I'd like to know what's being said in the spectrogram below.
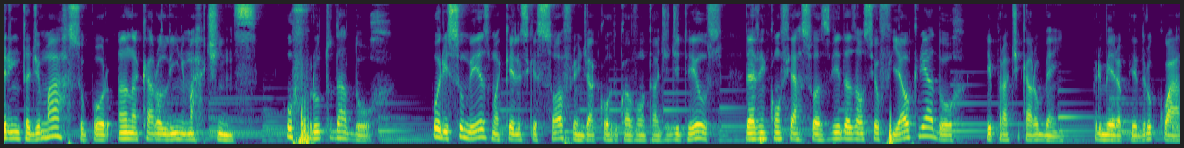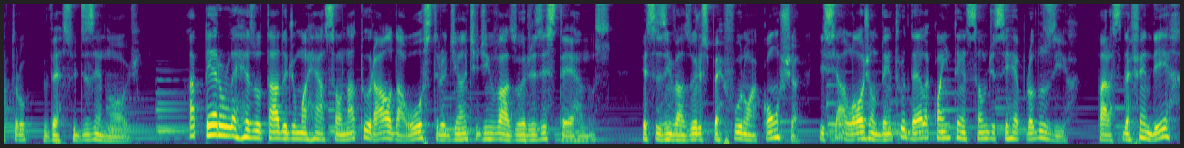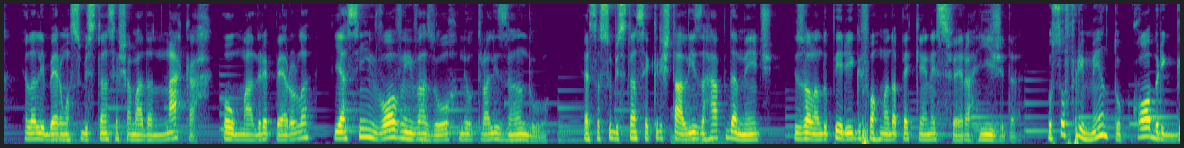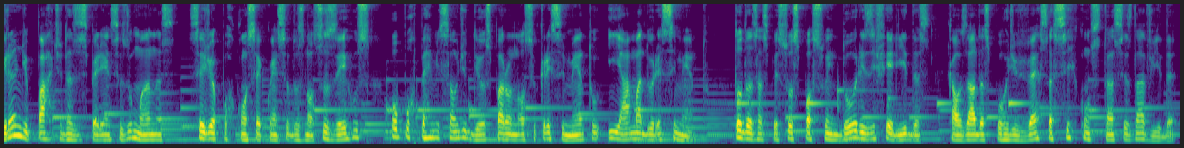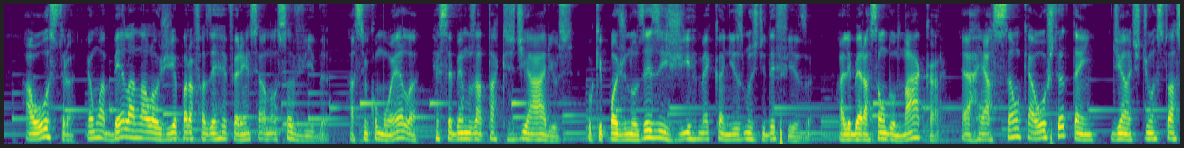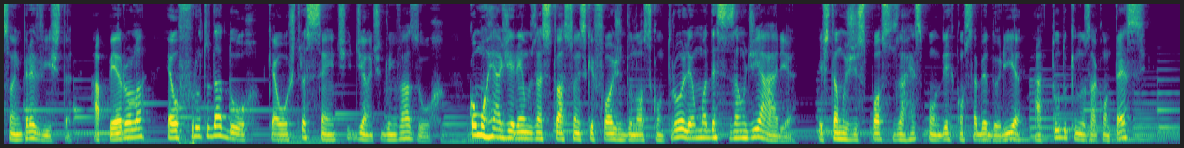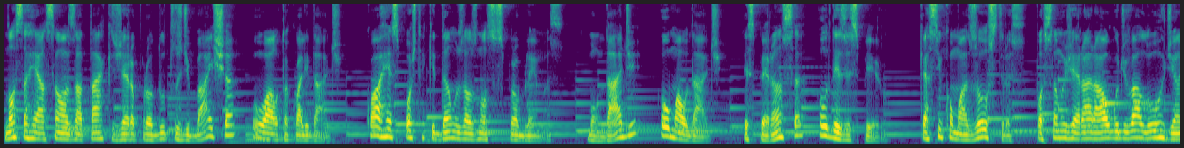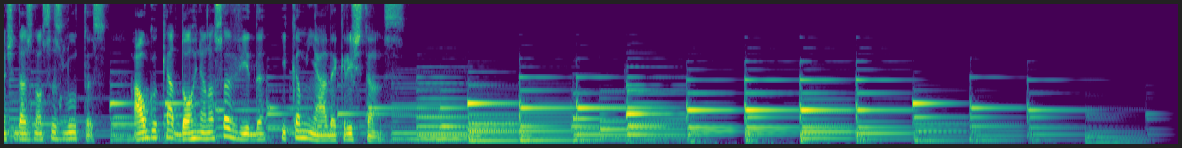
30 de março, por Ana Caroline Martins. O fruto da dor. Por isso mesmo, aqueles que sofrem de acordo com a vontade de Deus devem confiar suas vidas ao seu fiel Criador e praticar o bem. 1 Pedro 4, verso 19. A pérola é resultado de uma reação natural da ostra diante de invasores externos. Esses invasores perfuram a concha e se alojam dentro dela com a intenção de se reproduzir. Para se defender, ela libera uma substância chamada nácar ou madrepérola e assim envolve o invasor, neutralizando-o. Essa substância cristaliza rapidamente, isolando o perigo e formando a pequena esfera rígida. O sofrimento cobre grande parte das experiências humanas, seja por consequência dos nossos erros ou por permissão de Deus para o nosso crescimento e amadurecimento. Todas as pessoas possuem dores e feridas causadas por diversas circunstâncias da vida. A ostra é uma bela analogia para fazer referência à nossa vida. Assim como ela, recebemos ataques diários, o que pode nos exigir mecanismos de defesa. A liberação do nácar é a reação que a ostra tem diante de uma situação imprevista. A pérola é o fruto da dor que a ostra sente diante do invasor. Como reagiremos às situações que fogem do nosso controle é uma decisão diária. Estamos dispostos a responder com sabedoria a tudo que nos acontece? Nossa reação aos ataques gera produtos de baixa ou alta qualidade? Qual a resposta que damos aos nossos problemas? Bondade ou maldade? Esperança ou desespero? que, assim como as ostras, possamos gerar algo de valor diante das nossas lutas, algo que adorne a nossa vida e caminhada cristãs.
